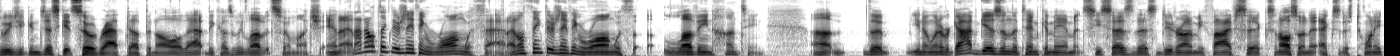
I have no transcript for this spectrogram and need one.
we can just get so wrapped up in all of that because we love it so much. And, and I don't think there's anything wrong with that. I don't think there's anything wrong with loving hunting. Uh, the you know whenever God gives them the Ten Commandments, He says this in Deuteronomy five six, and also in Exodus twenty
